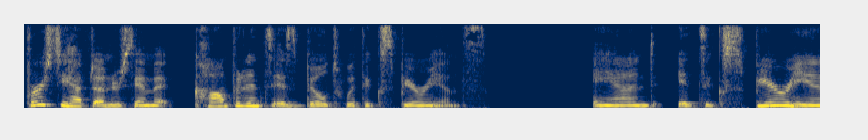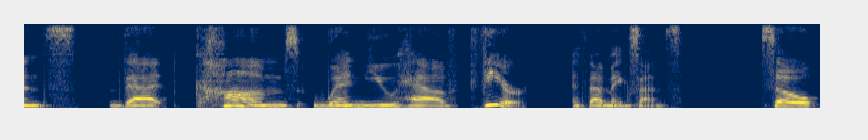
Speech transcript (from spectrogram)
First, you have to understand that confidence is built with experience. And it's experience that comes when you have fear, if that makes sense. So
